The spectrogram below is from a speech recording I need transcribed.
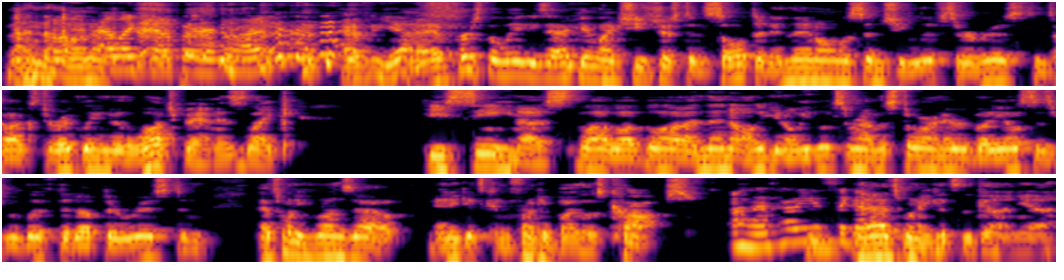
no, no. I like that part a lot. At, yeah, at first the lady's acting like she's just insulted, and then all of a sudden she lifts her wrist and talks directly into the watch band. Is like, he's seen us, blah blah blah, and then all you know, he looks around the store and everybody else has lifted up their wrist, and that's when he runs out and he gets confronted by those cops. Oh, that's how he gets the gun. That's when he gets the gun. Yeah,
